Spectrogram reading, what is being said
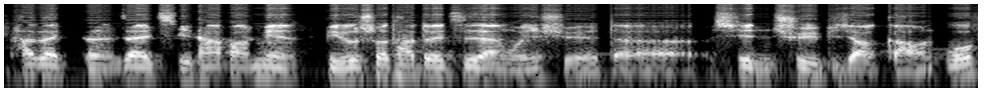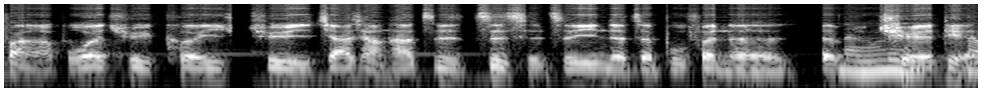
他在可能在其他方面，比如说他对自然文学的兴趣比较高，我反而不会去刻意去加强他字字词字音的这部分的的缺点，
